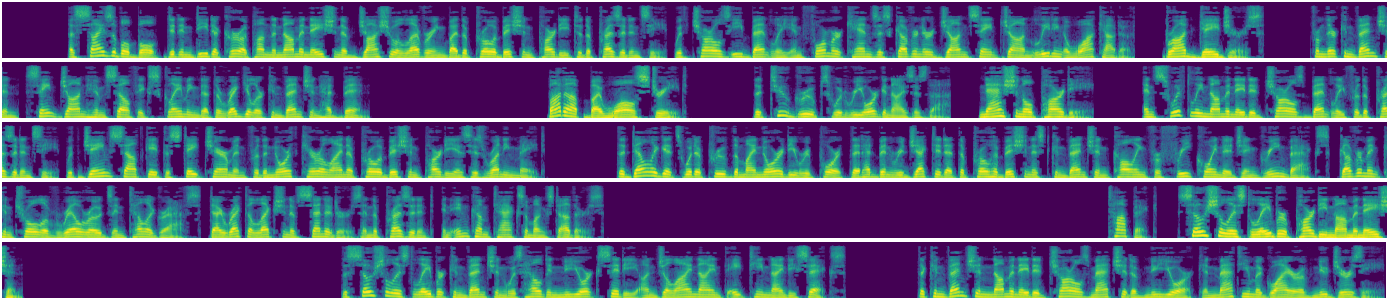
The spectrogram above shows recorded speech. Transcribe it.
A sizable bolt did indeed occur upon the nomination of Joshua Levering by the Prohibition Party to the presidency, with Charles E. Bentley and former Kansas Governor John St. John leading a walkout of broad gaugers from their convention, St. John himself exclaiming that the regular convention had been bought up by Wall Street. The two groups would reorganize as the National Party and swiftly nominated Charles Bentley for the presidency, with James Southgate the state chairman for the North Carolina Prohibition Party as his running mate. The delegates would approve the minority report that had been rejected at the Prohibitionist Convention calling for free coinage and greenbacks, government control of railroads and telegraphs, direct election of senators and the president, an income tax amongst others. Socialist Labour Party nomination The Socialist Labour Convention was held in New York City on July 9, 1896. The convention nominated Charles Matchett of New York and Matthew Maguire of New Jersey.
